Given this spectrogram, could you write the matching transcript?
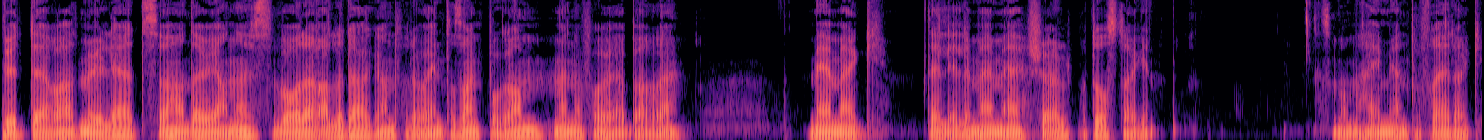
bodd der og hatt mulighet, så hadde jeg jo gjerne vært der alle dagene, for det var et interessant program, men nå får jeg bare med meg det lille med meg sjøl på torsdagen. Så må vi hjem igjen på fredag.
